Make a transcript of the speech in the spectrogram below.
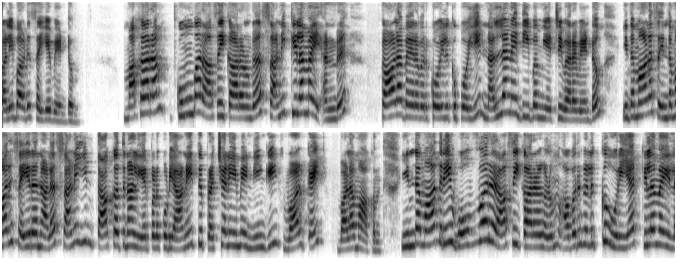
வழிபாடு செய்ய வேண்டும். மகரம் கும்ப ராசிக்காரவங்க சனிக்கிழமை அன்று காலபைரவர் கோயிலுக்கு போய் நல்லெண்ணெய் தீபம் ஏற்றி வர வேண்டும். இந்த மாதிரி இந்த மாதிரி செய்கிறனால சனியின் தாக்கத்தினால் ஏற்படக்கூடிய அனைத்து பிரச்சனையுமே நீங்கி வாழ்க்கை வளமாகும். இந்த மாதிரி ஒவ்வொரு ராசிக்காரர்களும் அவர்களுக்கு உரிய கிழமையில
